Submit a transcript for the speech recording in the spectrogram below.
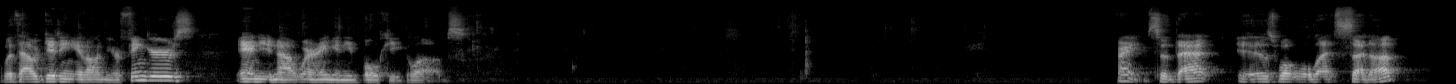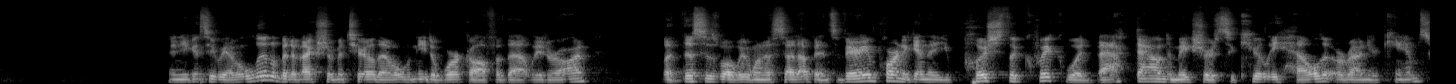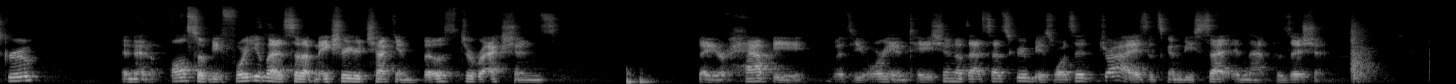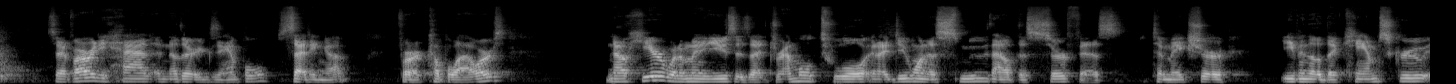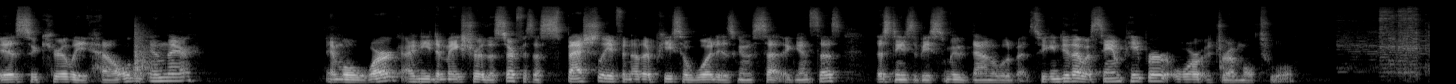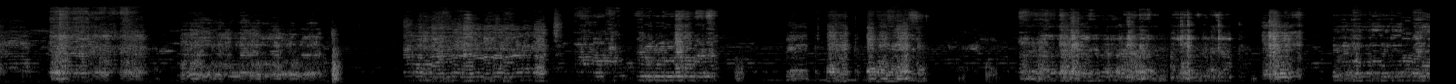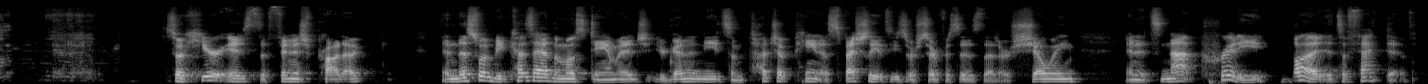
without getting it on your fingers and you're not wearing any bulky gloves. All right, so that is what we'll let set up. And you can see we have a little bit of extra material that we'll need to work off of that later on. But this is what we want to set up. And it's very important, again, that you push the Kwikwood back down to make sure it's securely held around your cam screw. And then also, before you let it set up, make sure you're checking both directions that you're happy with the orientation of that set screw because once it dries, it's going to be set in that position. So I've already had another example setting up for a couple hours. Now here what I'm going to use is that Dremel tool and I do want to smooth out the surface to make sure even though the cam screw is securely held in there and will work, I need to make sure the surface, especially if another piece of wood is going to set against this, this needs to be smoothed down a little bit. So you can do that with sandpaper or a Dremel tool. So here is the finished product. And this one, because I had the most damage, you're gonna need some touch-up paint, especially if these are surfaces that are showing and it's not pretty, but it's effective.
